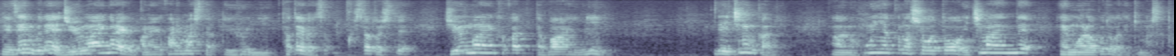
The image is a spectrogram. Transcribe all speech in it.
で、全部で10万円ぐらいお金がかかりましたっていうふうに、例えばですよ、したとして、10万円かかった場合に、で、1年間で、あの、翻訳の仕事を1万円で、えー、もらうことができましたと。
